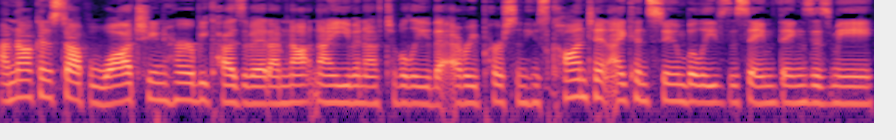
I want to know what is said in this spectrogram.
I'm not going to stop watching her because of it. I'm not naive enough to believe that every person whose content I consume believes the same things as me.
